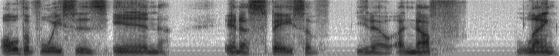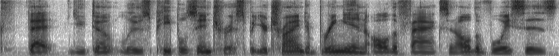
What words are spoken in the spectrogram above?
all the voices in in a space of you know enough length that you don't lose people's interest, but you're trying to bring in all the facts and all the voices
